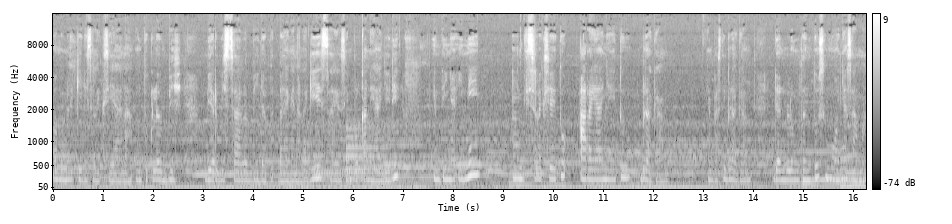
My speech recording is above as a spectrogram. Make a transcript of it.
um, memiliki diseleksia Nah untuk lebih biar bisa lebih dapat bayangan lagi saya simpulkan ya. Jadi diseleksia itu areanya itu beragam yang pasti beragam dan belum tentu semuanya sama.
